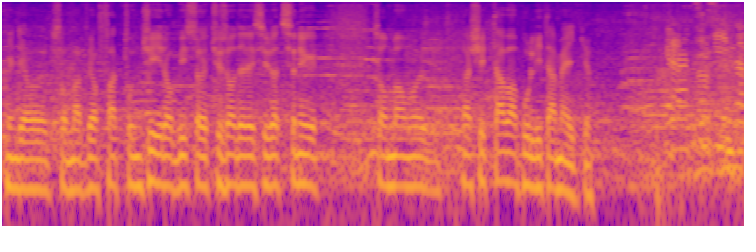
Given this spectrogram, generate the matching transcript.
quindi insomma, abbiamo fatto un giro, ho visto che ci sono delle situazioni che insomma, la città va pulita meglio. Grazie Sindaco.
